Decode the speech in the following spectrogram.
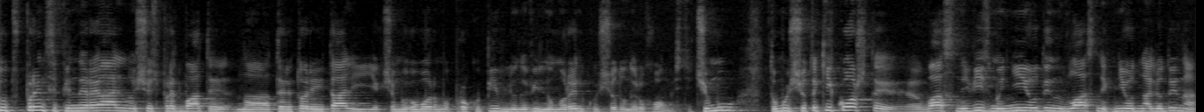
Тут, в принципі, нереально щось придбати на території Італії, якщо ми говоримо про купівлю на вільному ринку щодо нерухомості. Чому? Тому що такі кошти е, вас не візьме ні один власник, ні одна людина,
